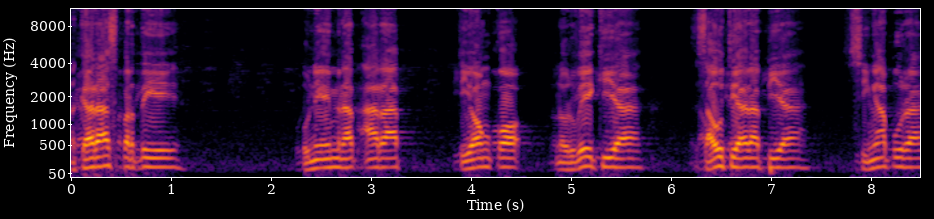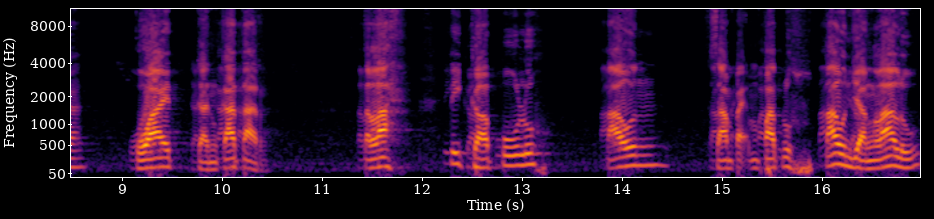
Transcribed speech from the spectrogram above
Negara seperti Uni Emirat Arab, Tiongkok, Norwegia, Saudi Arabia, Singapura, Kuwait, dan Qatar telah 30 tahun sampai 40 tahun yang lalu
